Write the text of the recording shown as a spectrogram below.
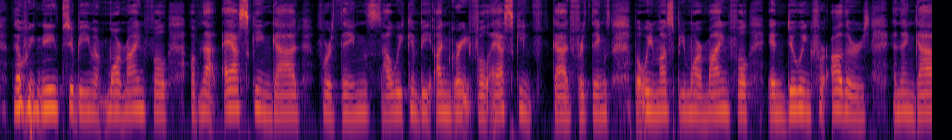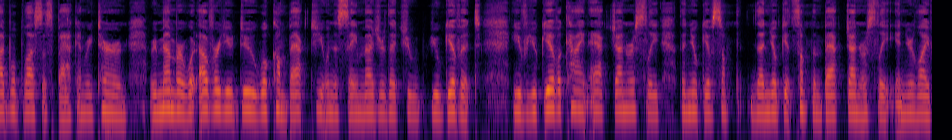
that we need to be more mindful of not asking God for things, how we can be ungrateful asking God for things, but we must be more mindful in doing for others, and then God will bless us back in return. Remember, whatever you do will come back to you in the same measure that you, you give it. If you give a kind act generously, then you'll give something, then you'll get something something back generously in your life.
